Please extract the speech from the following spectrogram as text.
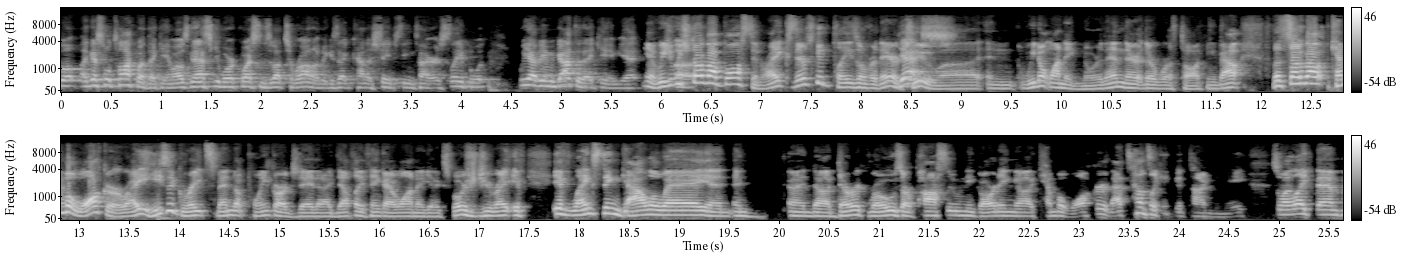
Well, I guess we'll talk about that game. I was going to ask you more questions about Toronto because that kind of shapes the entire slate, but we haven't even got to that game yet. Yeah, we, we uh, should talk about Boston, right? Because there's good plays over there yes. too, uh, and we don't want to ignore them. They're they're worth talking about. Let's talk about Kemba Walker, right? He's a great spend up point guard today that I definitely think I want to get exposure to, right? If if Langston Galloway and and and uh, Derrick Rose are possibly guarding uh, Kemba Walker. That sounds like a good time to me. So I like them.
